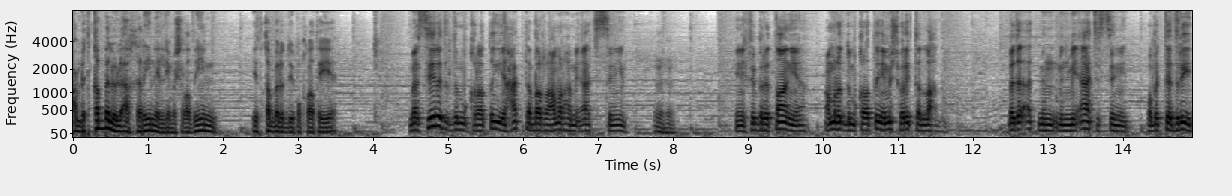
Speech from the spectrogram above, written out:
عم بتقبلوا الآخرين اللي مش راضيين يتقبلوا الديمقراطية؟ مسيرة الديمقراطية حتى برا عمرها مئات السنين مهم. يعني في بريطانيا عمر الديمقراطية مش وليدة اللحظة بدأت من من مئات السنين وبالتدريج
